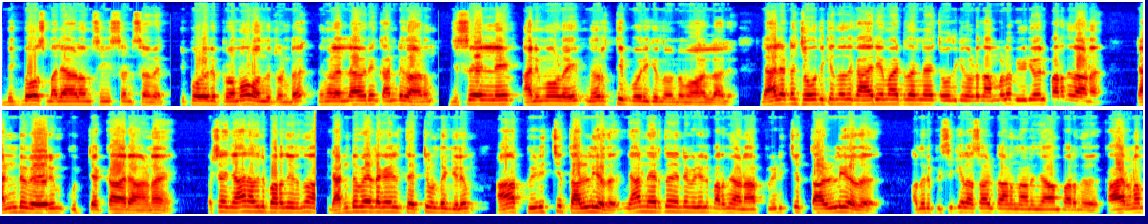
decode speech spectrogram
Big Boss Malayalam season seven. ഇപ്പോൾ ഒരു പ്രൊമോ വന്നിട്ടുണ്ട്. നിങ്ങൾ എല്ലാവരും കണ്ടു കാണും. ജിസേലിനെയും അനുമോളെയും നിർത്തി പോരിക്കുന്നുണ്ട് മോഹൻലാൽ ലാലേട്ടൻ ചോദിക്കുന്നത് കാര്യമായിട്ട് തന്നെ ചോദിക്കുന്നുണ്ട്. നമ്മൾ വീഡിയോയിൽ പറഞ്ഞതാണ് രണ്ടുപേരും കുറ്റക്കാരാണ്. പക്ഷെ ഞാൻ അതിൽ പറഞ്ഞിരുന്നു രണ്ടുപേരുടെ കയ്യിൽ തെറ്റുണ്ടെങ്കിലും ആ പിടിച്ച് തള്ളിയത് ഞാൻ നേരത്തെ എന്റെ വീഡിയോയിൽ പറഞ്ഞതാണ് ആ പിടിച്ച് തള്ളിയത് അതൊരു ഫിസിക്കൽ അസാൾട്ട് ആണെന്നാണ് ഞാൻ പറഞ്ഞത്. കാരണം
